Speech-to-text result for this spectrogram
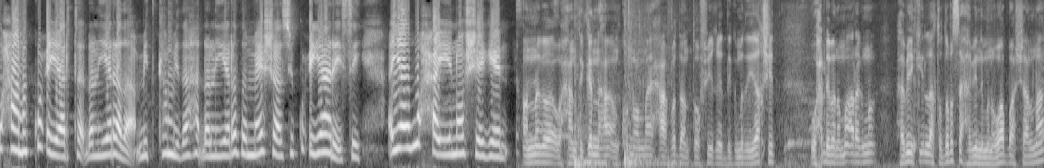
waxaana ku ciyaarta dhallinyarada. Mid ka mid ah dhallinyarada meeshaasi ku ciyaaraysay ayaa waxay inoo sheegeen annaga waxaan degannahay aan ku noolnahay xaafadan towfiiq ee degmada yaaqshiid. Wax dhibana ma aragno. Habeenkii ilaa toddoba sax habeennimona waa baashaalnaa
